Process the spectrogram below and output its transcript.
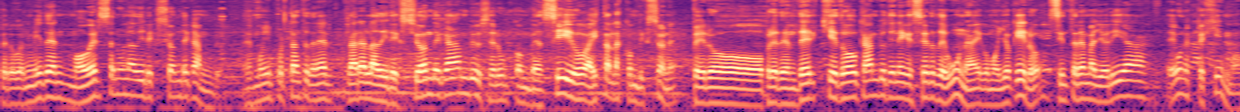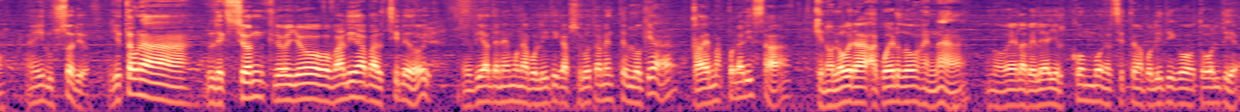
pero permiten moverse en una dirección de cambio. Es muy importante tener clara la dirección de cambio y ser un convencido, ahí están las convicciones, pero pretender que todo cambio tiene que ser de una y como yo quiero, sin tener mayoría, es un espejismo, es ilusorio. Y esta es una lección, creo yo, válida para el Chile de hoy. Hoy día tenemos una política absolutamente bloqueada, cada vez más polarizada, que no logra acuerdos en nada. Uno ve la pelea y el combo en el sistema político todo el día.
